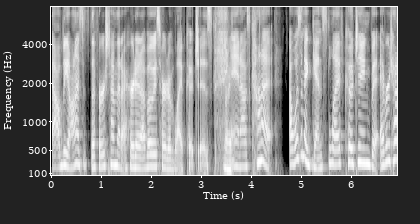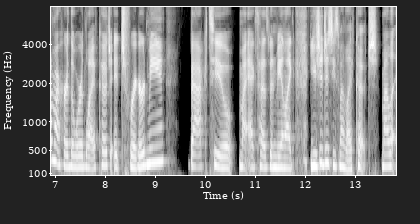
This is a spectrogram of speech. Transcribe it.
I'll be honest, it's the first time that I heard it. I've always heard of life coaches. Right. And I was kind of, I wasn't against life coaching, but every time I heard the word life coach, it triggered me back to my ex-husband being like, "You should just use my life coach. My li-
